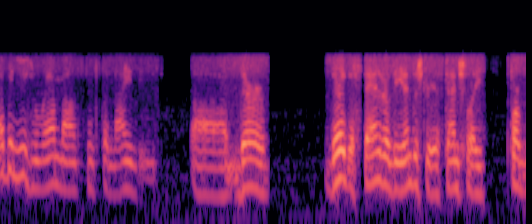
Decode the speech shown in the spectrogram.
I've been using RAM mounts since the '90s. Uh, they're they're the standard of the industry essentially for,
